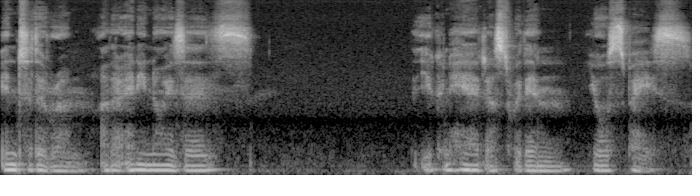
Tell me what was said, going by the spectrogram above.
into the room. Are there any noises that you can hear just within your space?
